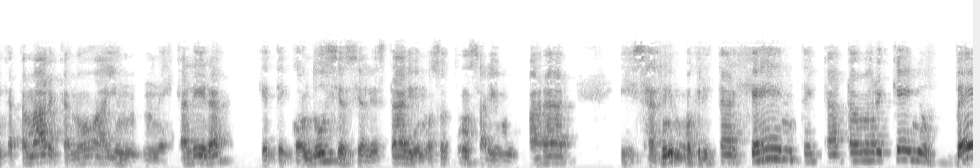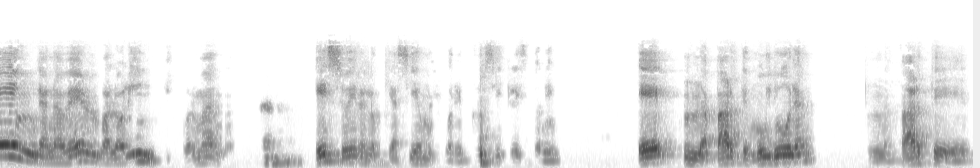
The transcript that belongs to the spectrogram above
Catamarca, ¿no? Hay una escalera que te conduce hacia el estadio y nosotros nos salimos a parar y salimos a gritar, gente, catamarqueños, vengan a verlo al Olímpico, hermano. Eso era lo que hacíamos por el Club Ciclista Olímpico es una parte muy dura, una parte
